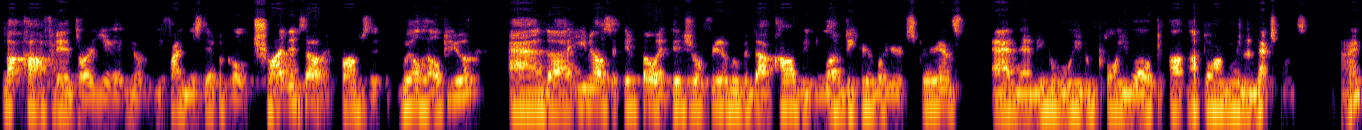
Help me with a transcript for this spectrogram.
not confident or you you know you find this difficult try this out. I promise it will help you and uh, email us at info at digitalfreedommovement.com. We'd love to hear about your experience. And then maybe we'll even pull you up, uh, up on one of the next ones. All right.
